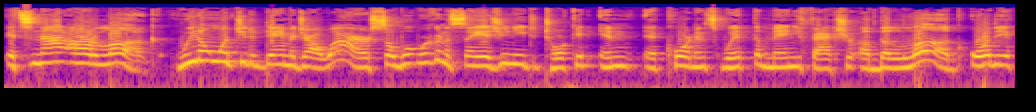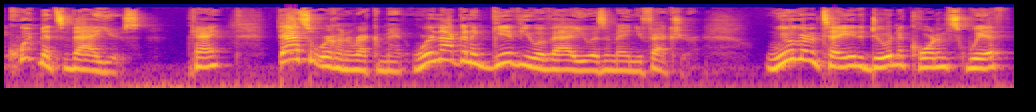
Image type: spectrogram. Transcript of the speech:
It's not our lug. We don't want you to damage our wire. So what we're going to say is you need to torque it in accordance with the manufacturer of the lug or the equipment's values. Okay? That's what we're going to recommend. We're not going to give you a value as a manufacturer. We're going to tell you to do it in accordance with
